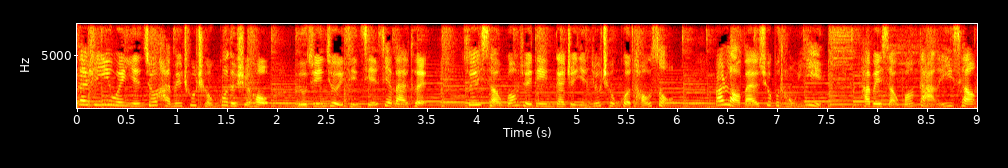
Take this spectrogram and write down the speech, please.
但是因为研究还没出成果的时候，德军就已经节节败退，所以小光决定带着研究成果逃走，而老白却不同意。他被小光打了一枪，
